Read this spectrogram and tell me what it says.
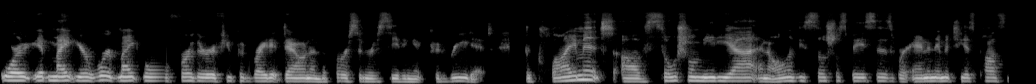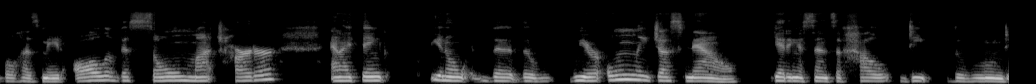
or it might your word might go further if you could write it down and the person receiving it could read it. The climate of social media and all of these social spaces where anonymity is possible has made all of this so much harder. And I think, you know, the the we are only just now getting a sense of how deep the wound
